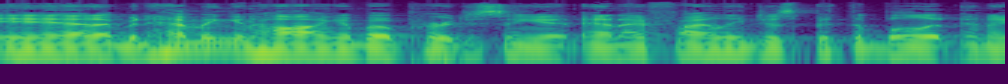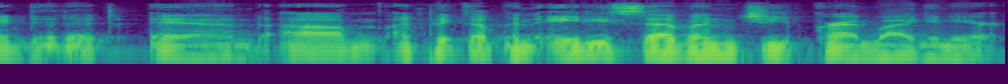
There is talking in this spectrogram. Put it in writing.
And I've been hemming and hawing about purchasing it, and I finally just bit the bullet and I did it. And um, I picked up an '87 Jeep Grand Wagoneer.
